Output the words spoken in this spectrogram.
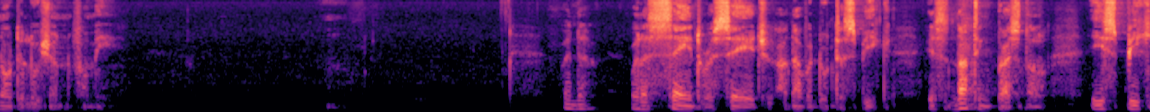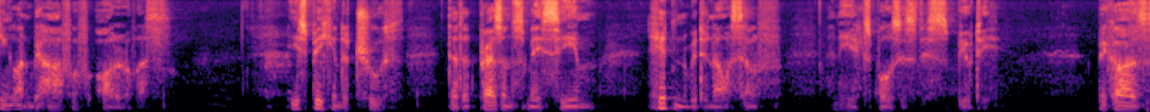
no delusion for me. When, the, when a saint or a sage, an avaduta speak, it's nothing personal. He's speaking on behalf of all of us. He's speaking the truth that at present may seem hidden within ourselves, and he exposes this beauty. Because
